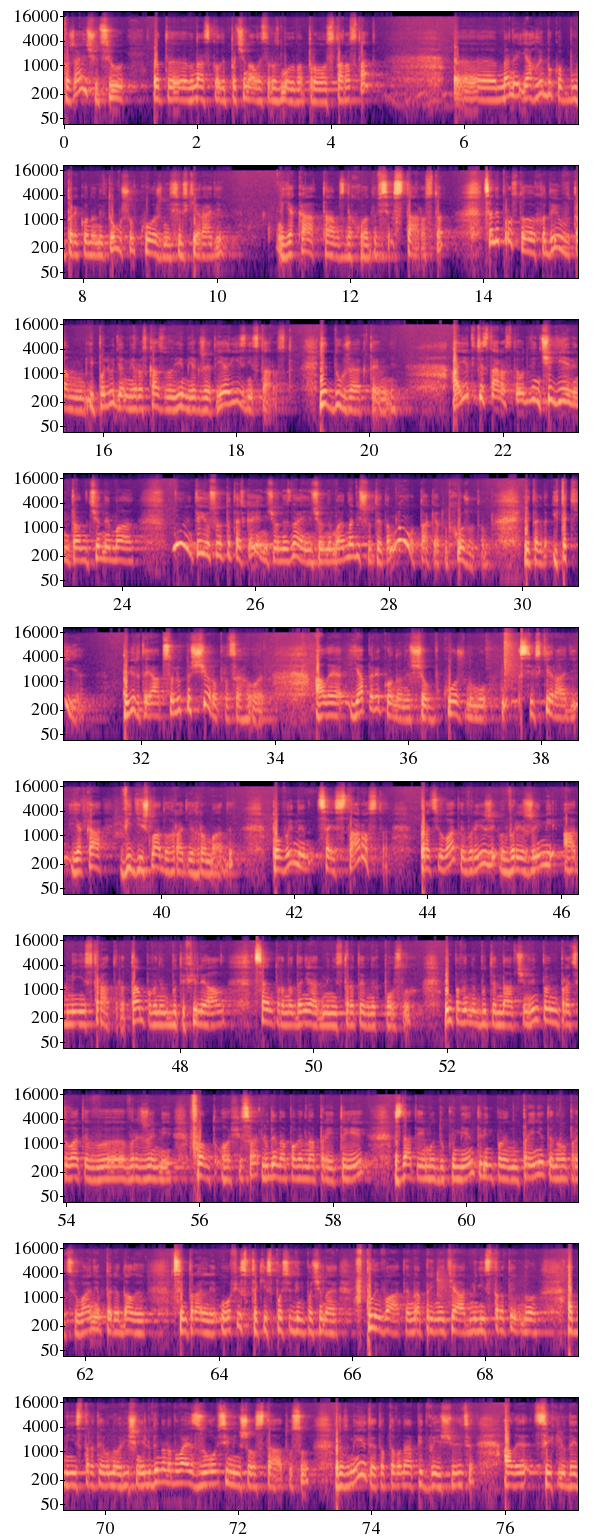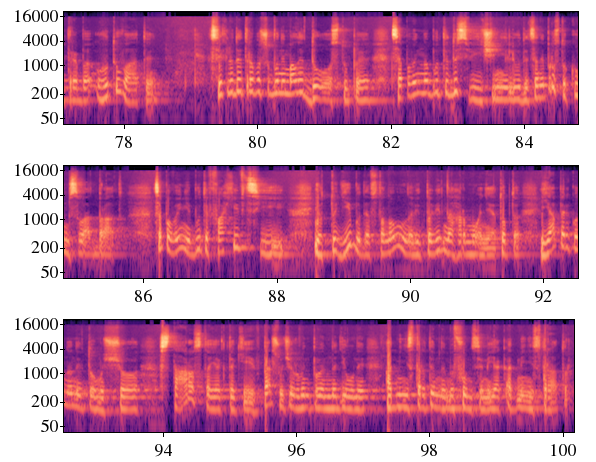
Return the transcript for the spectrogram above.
вважаю, що цю, от у нас, коли починалася розмова про старостат. Е, мене, я глибоко був переконаний в тому, що в кожній сільській раді, яка там знаходився староста, це не просто ходив там і по людям і розказував їм, як жити. Є різні старости, є дуже активні. А є такі старости, от він чи є він там, чи нема. Ну, ти його що питаєш, каже, я нічого не знаю, нічого немає. Навіщо ти там? Ну, так, я тут ходжу там. І так далі. І такі є. Повірте, я абсолютно щиро про це говорю. Але я переконаний, що в кожному сільській раді, яка відійшла до граді громади, повинен цей староста працювати в режимі, адміністратора. Там повинен бути філіал, центр надання адміністративних послуг. Він повинен бути навчений, він повинен працювати в, режимі фронт-офіса. Людина повинна прийти, здати йому документи, він повинен прийняти на опрацювання, передали в центральний офіс. В такий спосіб він починає впливати на прийняття адміністративного, адміністративного рішення. Людина набуває зовсім іншого статусу. Розумієте? Тобто вона підвищується, але цих людей треба готувати. Цих людей треба, щоб вони мали доступи. Це повинні бути досвідчені люди. Це не просто кум, сват, брат. Це повинні бути фахівці. І от тоді буде встановлена відповідна гармонія. Тобто я переконаний в тому, що староста, як такий, в першу чергу він повинен наділений адміністративними функціями як адміністратор.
